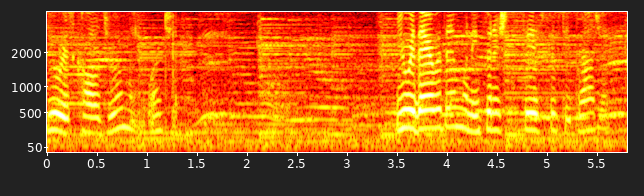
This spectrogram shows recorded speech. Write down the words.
You were his college roommate, weren't you? You were there with him when he finished the CS50 project?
